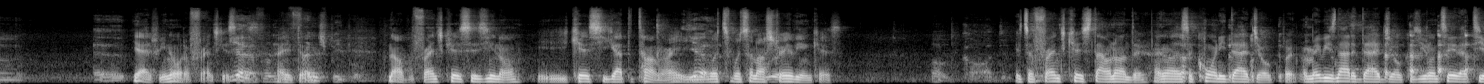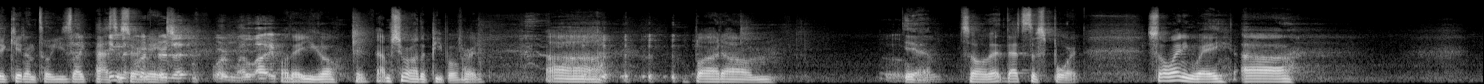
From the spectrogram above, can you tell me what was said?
Yes, we know what a French kiss yeah, is. from How the you doing? French people. No, but French kiss is you know you kiss, you got the tongue, right? You- Yeah. What's what's an Australian kiss? Oh, God. It's a French kiss down under. I know that's a corny dad joke, but or maybe it's not a dad joke because you don't say that to your kid until he's like I past a never certain heard age. that before in my life. Well, there you go. I'm sure other people have heard it. Uh, but um, yeah, so that, that's the sport. So anyway, uh,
